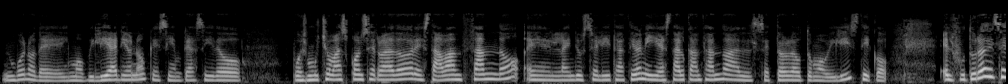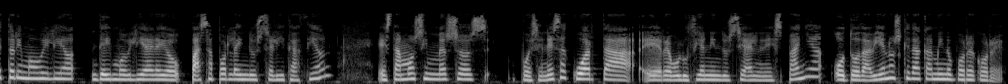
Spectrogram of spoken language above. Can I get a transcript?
bueno, de inmobiliario, ¿no? que siempre ha sido pues mucho más conservador, está avanzando en la industrialización y ya está alcanzando al sector automovilístico. ¿El futuro del sector inmobiliario, de inmobiliario pasa por la industrialización? ¿Estamos inmersos pues en esa cuarta eh, revolución industrial en España o todavía nos queda camino por recorrer?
